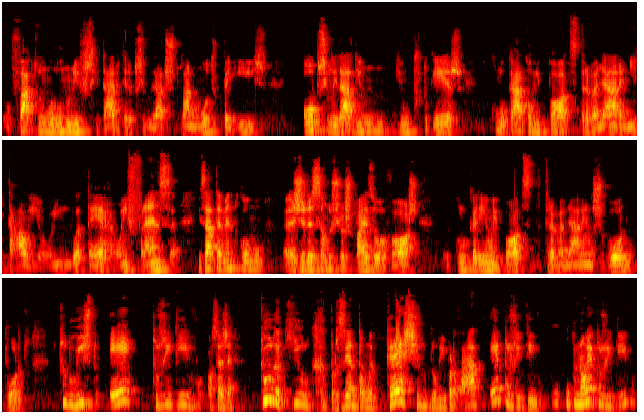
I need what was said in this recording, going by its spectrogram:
o facto de um aluno universitário ter a possibilidade de estudar num outro país, ou a possibilidade de um, de um português colocar como hipótese trabalhar em Itália, ou em Inglaterra, ou em França, exatamente como a geração dos seus pais ou avós colocariam a hipótese de trabalhar em Lisboa, no Porto. Tudo isto é positivo. Ou seja, tudo aquilo que representa um acréscimo de liberdade é positivo. O que não é positivo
